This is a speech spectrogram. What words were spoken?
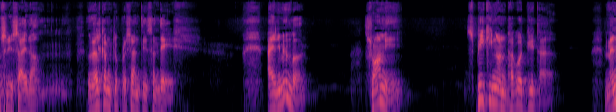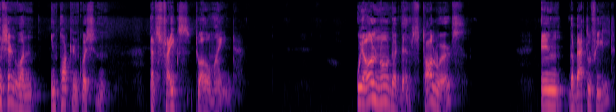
Sri Sai Ram. Welcome to Prashanti Sandesh. I remember Swami speaking on Bhagavad Gita mentioned one important question that strikes to our mind. We all know that there are stalwarts in the battlefield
